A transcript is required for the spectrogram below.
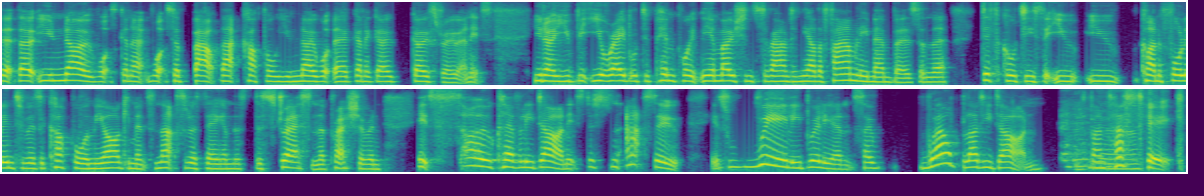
that, that you know what's gonna what's about that couple, you know what they're gonna go go through. And it's you know you be, you're able to pinpoint the emotions surrounding the other family members and the difficulties that you you kind of fall into as a couple and the arguments and that sort of thing and the, the stress and the pressure. And it's so cleverly done. It's just an absolute it's really brilliant. So well bloody done. It's fantastic. Yeah.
